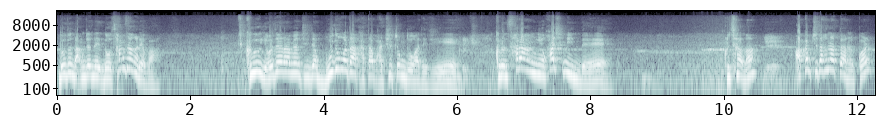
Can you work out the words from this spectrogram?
너도 남자네 너 상상을 해봐. 그 여자라면 진짜 모든 걸 다 갖다 바칠 정도가 되지. 그렇죠. 그런 사랑의 화신인데 그렇지 않아? 예. 아깝지도 하나도 않을 걸?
